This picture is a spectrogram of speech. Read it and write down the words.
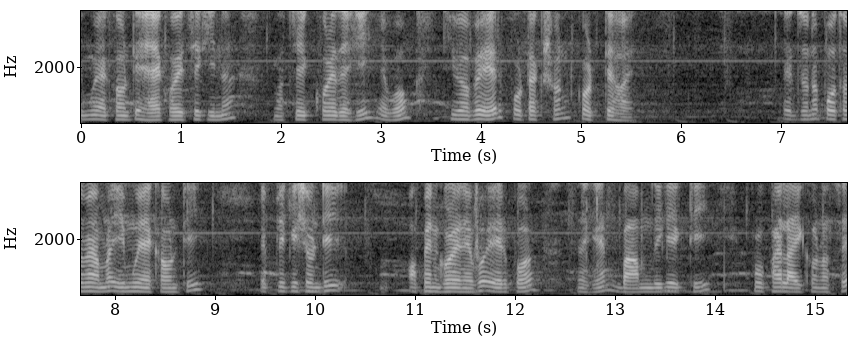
ইমো অ্যাকাউন্টটি হ্যাক হয়েছে কিনা আমরা চেক করে দেখি এবং কীভাবে এর প্রোটেকশন করতে হয়। এর জন্য প্রথমে আমরা ইমো অ্যাকাউন্টটি, অ্যাপ্লিকেশনটি ওপেন করে নেব। এরপর দেখেন বাম দিকে একটি প্রোফাইল আইকন আছে,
